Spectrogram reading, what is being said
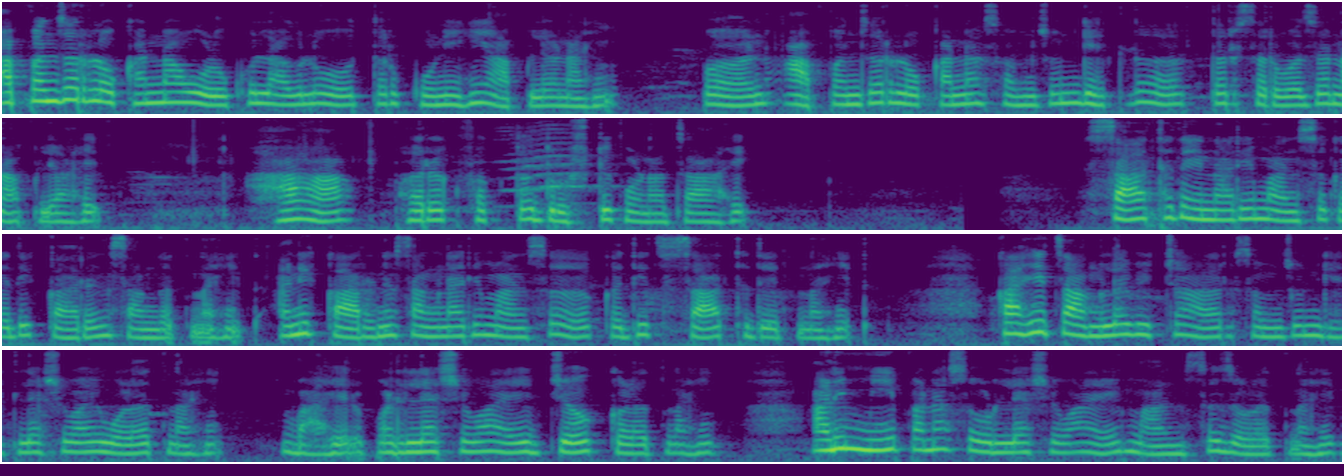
आपण जर लोकांना ओळखू लागलो तर कोणीही आपलं नाही. पण आपण जर लोकांना समजून घेतलं तर सर्वजण आपले आहेत. हा फरक फक्त दृष्टिकोनाचा आहे. साथ देणारी माणसं कधी कारण सांगत नाहीत आणि कारणं सांगणारी माणसं कधीच साथ देत नाहीत. काही चांगलं विचार समजून घेतल्याशिवाय वळत नाही. बाहेर पडल्याशिवाय जग कळत नाही आणि मीपणा सोडल्याशिवाय माणसं जळत नाहीत.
